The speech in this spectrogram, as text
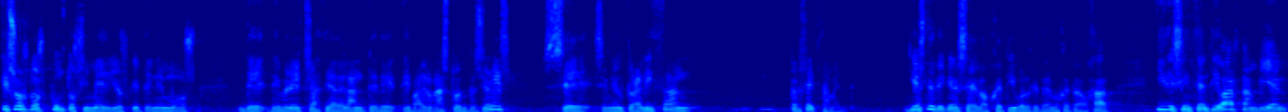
Esos dos puntos y medios que tenemos de, brecha hacia adelante de, mayor gasto en pensiones se, neutralizan perfectamente. Y este tiene que ser el objetivo en el que tenemos que trabajar. Y desincentivar también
